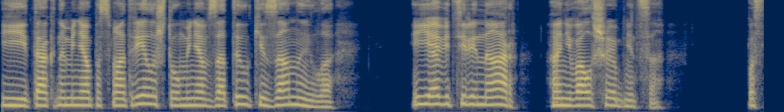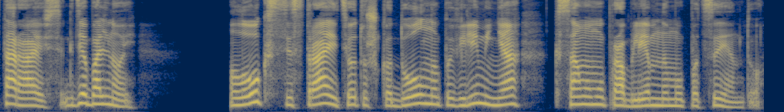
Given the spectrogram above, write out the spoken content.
И так на меня посмотрела, что у меня в затылке заныло. Я ветеринар, а не волшебница. Постараюсь. Где больной? Локс, сестра и тетушка Долна повели меня к самому проблемному пациенту.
